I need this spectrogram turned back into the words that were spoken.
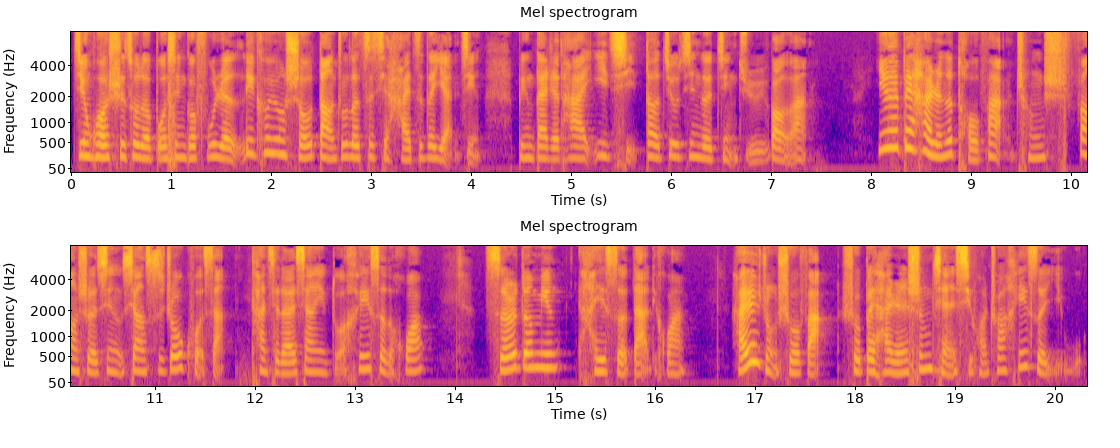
惊慌失措的博辛格夫人立刻用手挡住了自己孩子的眼睛，并带着他一起到就近的警局报案。因为被害人的头发呈放射性向四周扩散，看起来像一朵黑色的花，此而得名“黑色大丽花”。还有一种说法说，被害人生前喜欢穿黑色衣物，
